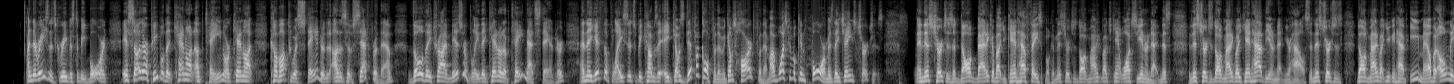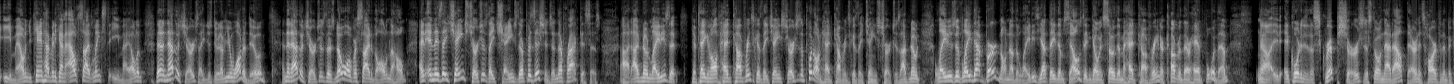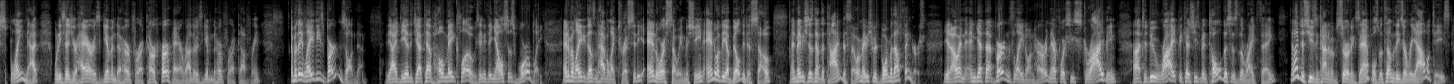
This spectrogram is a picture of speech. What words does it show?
And the reason it's grievous to be born is so there are people that cannot obtain or cannot come up to a standard that others have set for them. Though they try miserably, they cannot obtain that standard. And they get to the place it becomes it becomes difficult for them. It becomes hard for them. I've watched people conform as they change churches. And this church is a dogmatic about you can't have Facebook, and this church is dogmatic about you can't watch the internet, and this this church is dogmatic about you can't have the internet in your house, and this church is dogmatic about you can have email, but only email, and you can't have any kind of outside links to email. And then another church, they just do whatever you want to do, and then other churches, there's no oversight at all in the home, and and as they change churches, they change their positions and their practices. Uh, I've known ladies that have taken off head coverings because they changed churches and put on head coverings because they changed churches. I've known ladies who've laid that burden on other ladies, yet they themselves didn't go and sew them a head covering or cover their head for them. Now, according to the scriptures, just throwing that out there, and it's hard for them to explain that when he says your hair is given to her for a her hair rather is given to her for a covering, but they lay these burdens on them. The idea that you have to have homemade clothes, anything else is worldly. And if a lady doesn't have electricity and or a sewing machine and or the ability to sew, and maybe she doesn't have the time to sew, or maybe she was born without fingers, you know, and, and yet that burden's laid on her, and therefore she's striving uh, to do right because she's been told this is the right thing. And I'm just using kind of absurd examples, but some of these are realities.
